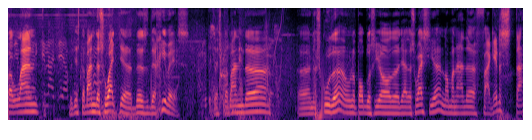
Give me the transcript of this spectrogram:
parlant d'aquesta banda sueca, des de Hives. Aquesta banda eh, nascuda a una població d'allà de Suècia, anomenada Fagersta,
